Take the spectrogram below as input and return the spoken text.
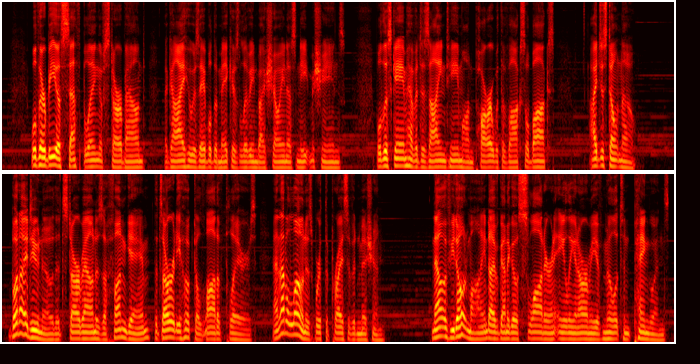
Will there be a SethBling of Starbound, a guy who is able to make his living by showing us neat machines? Will this game have a design team on par with the Voxel box? I just don't know. But I do know that Starbound is a fun game that's already hooked a lot of players, and that alone is worth the price of admission. Now, if you don't mind, I've got to go slaughter an alien army of militant penguins.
